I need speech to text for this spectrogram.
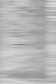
Ай,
